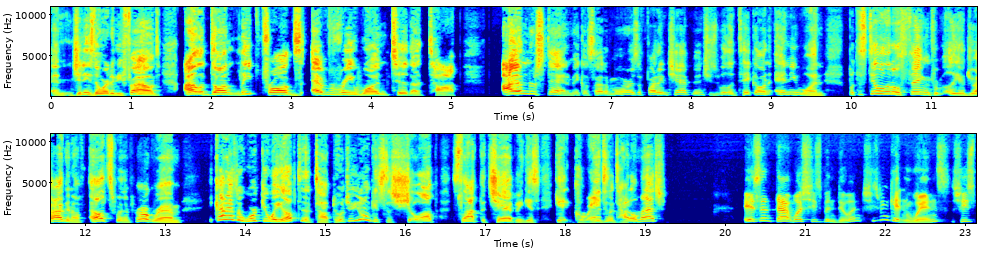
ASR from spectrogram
and Jinny's nowhere to be found. Isla Dawn leapfrogs everyone to the top. I understand Meiko Satomura is a fighting champion. She's willing to take on anyone, but to steal a little thing from Ilya Dragunov elsewhere in the program, you kind of have to work your way up to the top, don't you? You don't get to show up, slap the champ, and just get granted a title match. Isn't that what she's been doing? She's been getting wins. She's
